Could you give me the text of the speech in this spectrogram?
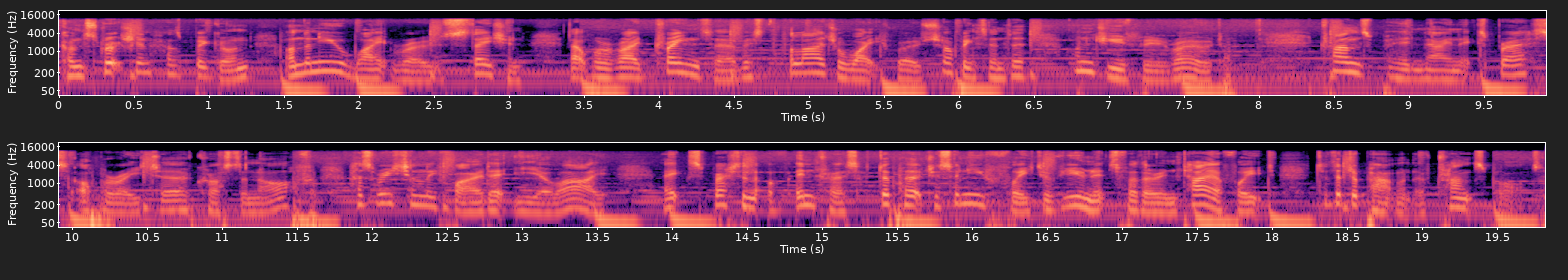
Construction has begun on the new White Rose station that will provide train service to the larger White Rose shopping centre on Dewsbury Road. TransPennine Express, operator across the north, has recently fired at EOI, expressing of interest to purchase a new fleet of units for their entire fleet to the Department of Transport.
